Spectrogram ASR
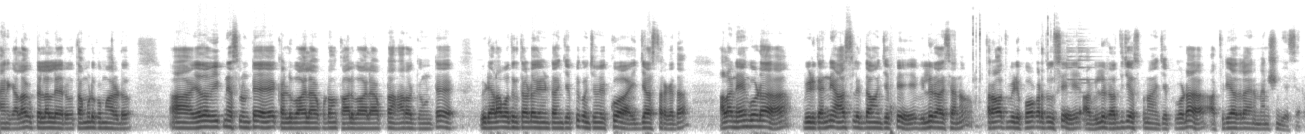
ఆయనకి ఎలాగో పిల్లలు లేరు తమ్ముడు కుమారుడు. ఏదో వీక్నెస్లు ఉంటే కళ్ళు బాగలేకపోవడం కాలు బాగలేకపోవడం అనారోగ్యం ఉంటే వీడు ఎలా బతుకుతాడో ఏంటో అని చెప్పి కొంచెం ఎక్కువ ఇది చేస్తారు కదా. అలా నేను కూడా వీడికి అన్ని ఆస్తులు ఇద్దామని చెప్పి విల్లు రాశాను. తర్వాత వీడి పోకడ చూసి ఆ విల్లు రద్దు చేసుకున్నామని చెప్పి కూడా ఆ ఫిర్యాదులో ఆయన మెన్షన్ చేశారు.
